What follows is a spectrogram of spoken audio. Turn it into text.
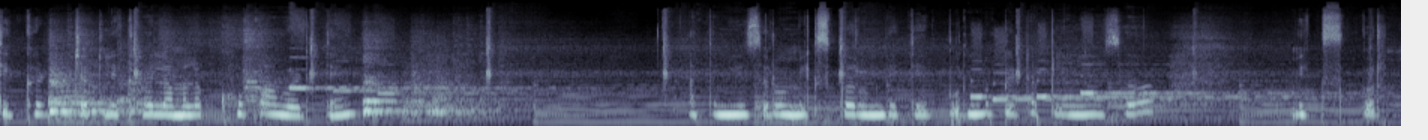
तिखट चकली खायला मला खूप आवडते. आता मी सर्व मिक्स करून घेते. पूर्ण पीठ आपल्याला असं मिक्स करून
